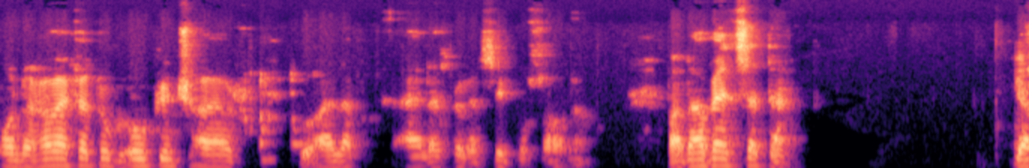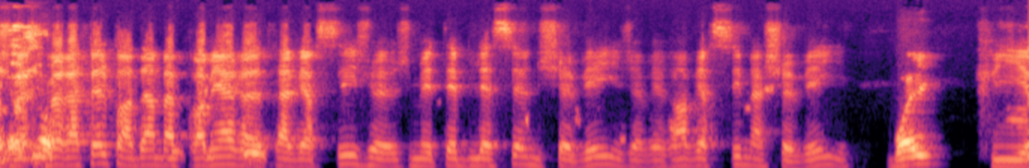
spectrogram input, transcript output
on n'a jamais fait aucune charge à la, à pour ça, pendant 27 ans. Je, me rappelle, pendant ma première traversée, je, je m'étais blessé à une cheville. J'avais renversé ma cheville. Oui. Puis,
